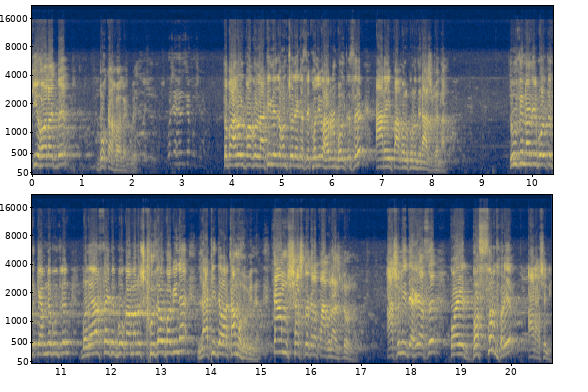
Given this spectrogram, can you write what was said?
কি হওয়া লাগবে? বোকা হওয়া লাগবে। তো বাহরুল পাগল লাঠি নিয়ে যখন চলে গেছে, খলিফা হারুন বলতেছে, আর এই পাগল কোনোদিন আসবে না। তুদিন নাজির বলতেছে, কেমনে বুঝলেন? বলে আর চাইতে বোকা মানুষ খুঁজেও পাবি না, লাঠি দেওয়ার কামও হবি না। কাম শেষ না করে পাগল আসবেও না। আসলেই দেখা গেছে, কয়েক বছর ধরে আর আসেনি।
